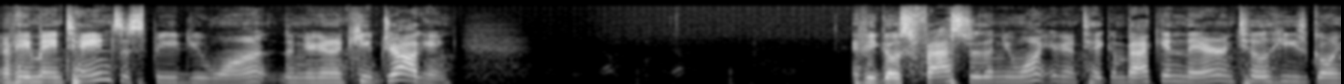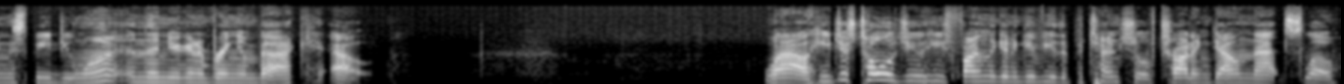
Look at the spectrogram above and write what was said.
If he maintains the speed you want, then you're going to keep jogging. If he goes faster than you want, you're going to take him back in there until he's going the speed you want, and then you're going to bring him back out. Wow, he just told you he's finally going to give you the potential of trotting down that slow.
